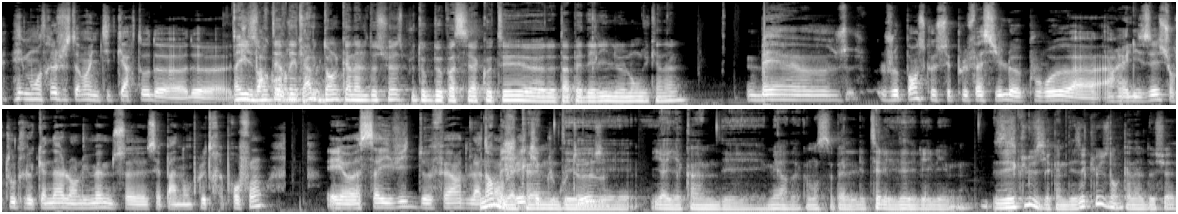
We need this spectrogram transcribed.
Et il montrait justement une petite carto de... de Ah, ils enterrent des câble. trucs dans le canal de Suez plutôt que de passer à côté, euh, de taper des lignes le long du canal? Ben, euh, je- pense que c'est plus facile pour eux à, à réaliser, surtout que le canal en lui-même, c'est pas non plus très profond. Et euh, ça évite de faire de la non, tranchée qui est plus coûteuse. il y a, il y a quand même des, merde, comment ça s'appelle, les, tu sais, les, les, les, écluses, il y a quand même des écluses dans le canal de Suez.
